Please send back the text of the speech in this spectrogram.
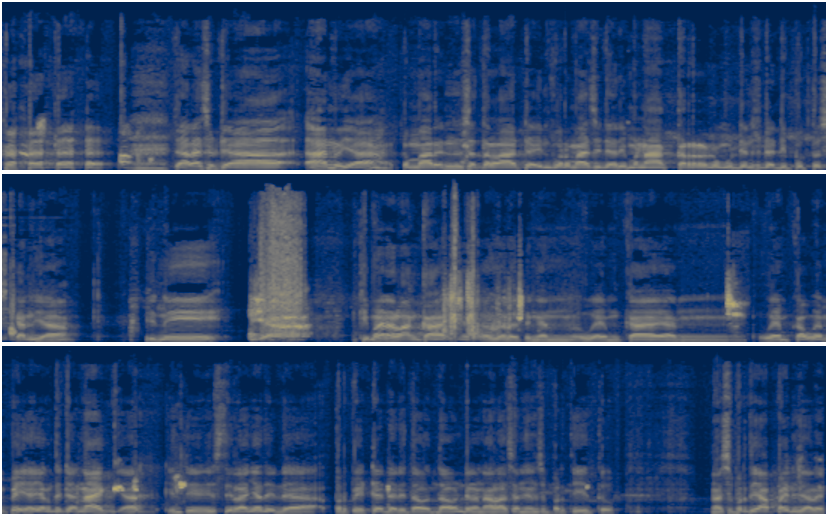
Cara sudah anu ya, kemarin setelah ada informasi dari Menaker kemudian sudah diputuskan ya. Ini ya, gimana langkahnya Cara, dengan UMK yang UMK UMP ya yang tidak naik ya. Inti istilahnya tidak berbeda dari tahun-tahun dengan alasan yang seperti itu. Nah, seperti apa ini Jale?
